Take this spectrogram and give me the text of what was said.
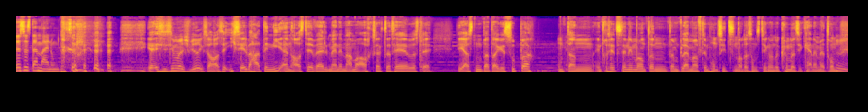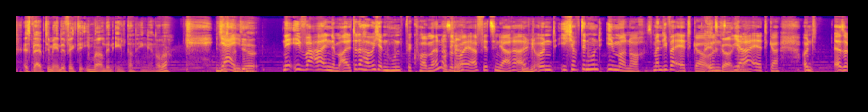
Das ist deine Meinung dazu. Ja, es ist immer schwierig so Hause. Ich selber hatte nie ein Haustier, weil meine Mama auch gesagt hat, hey, was die, die ersten paar Tage super und dann interessiert es den nicht mehr und dann, dann bleiben wir auf dem Hund sitzen oder sonst irgendwas und dann kümmert sich keiner mehr drum. Es bleibt im Endeffekt ja immer an den Eltern hängen, oder? Ist dir- Nee, ich war in dem Alter, da habe ich einen Hund bekommen. Also Okay. da war auch 14 Jahre alt und ich habe den Hund immer noch. Das ist mein lieber Edgar. Edgar, und, Ja, genau. Edgar. Und also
